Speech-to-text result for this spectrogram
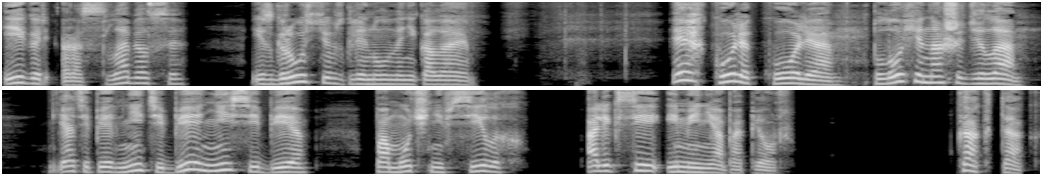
Игорь расслабился и с грустью взглянул на Николая. Эх, Коля, Коля, плохи наши дела. Я теперь ни тебе, ни себе помочь не в силах. Алексей и меня попер. Как так?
